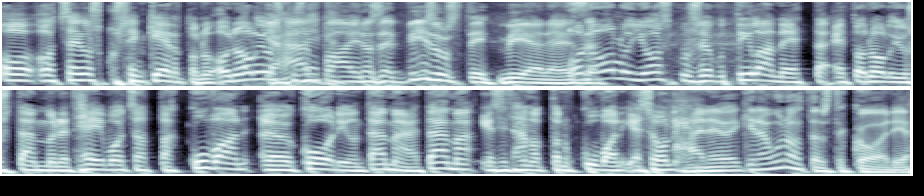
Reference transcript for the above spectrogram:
oot, oot sä joskus sen kertonut. On ollut Ja joskus hän ehkä- painoi sen visusti mieleensä. On ollut joskus joku tilanne, että, että on ollut just tämmöinen, että hei voit sä ottaa kuvan, ö, koodi on tämä ja tämä, ja sitten hän on ottanut kuvan, ja se on... Hän ei ole ikinä unohtanut sitä koodia.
